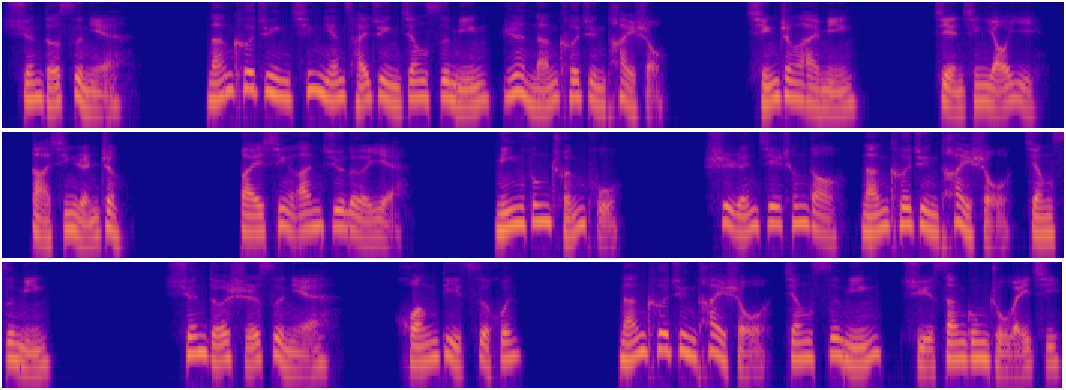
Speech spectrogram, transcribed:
宣德四年，南柯郡青年才俊江思明任南柯郡太守，勤政爱民，减轻徭役，大兴仁政，百姓安居乐业，民风淳朴，世人皆称道南柯郡太守江思明。宣德十四年，皇帝赐婚。南柯郡太守江思明娶三公主为妻，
